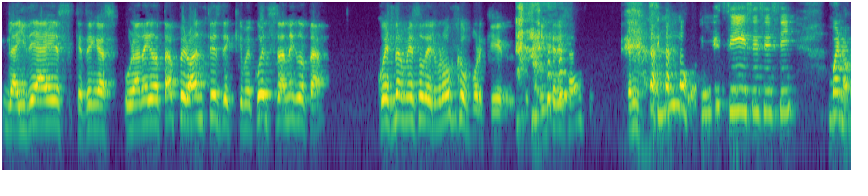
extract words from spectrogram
la idea es que tengas una anécdota, pero antes de que me cuentes la anécdota, cuéntame eso del bronco, porque es interesante. sí, sí, sí, sí. Bueno,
